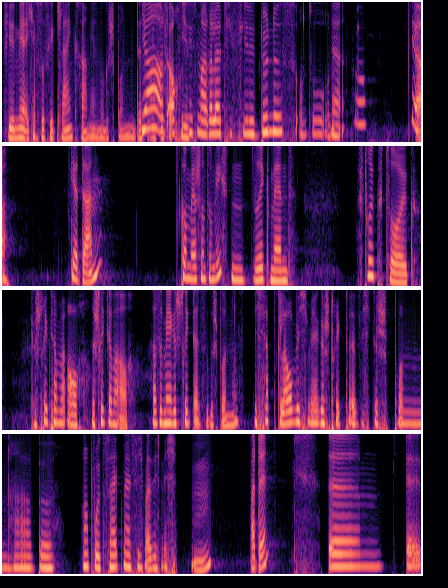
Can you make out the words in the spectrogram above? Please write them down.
viel mehr. Ich habe so viel Kleinkram ja nur gesponnen. Ja, und so auch viel. diesmal relativ viel Dünnes und so. Und Ja. Ja. Ja, dann kommen wir ja schon zum nächsten Segment. Strickzeug. Gestrickt haben wir auch. Gestrickt haben wir auch. Hast du mehr gestrickt, als du gesponnen hast? Ich habe, glaube ich, mehr gestrickt, als ich gesponnen habe. Obwohl zeitmäßig weiß ich nicht. Mhm. Was denn? Ähm, äh,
